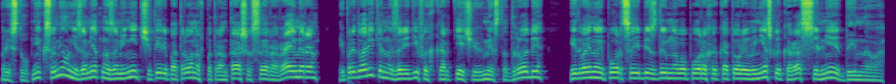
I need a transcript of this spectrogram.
Преступник сумел незаметно заменить четыре патрона в патронташе сэра Раймера и, предварительно зарядив их картечью вместо дроби, и двойной порции бездымного пороха, который в несколько раз сильнее дымного.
